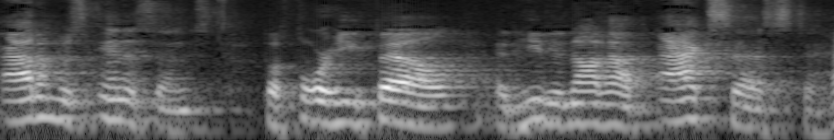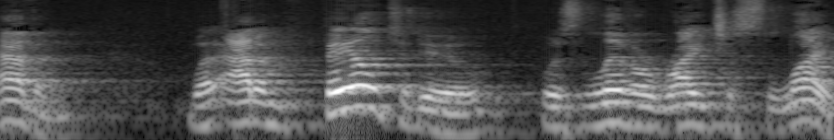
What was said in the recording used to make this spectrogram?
Adam was innocent before he fell, and he did not have access to heaven. What Adam failed to do was live a righteous life.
